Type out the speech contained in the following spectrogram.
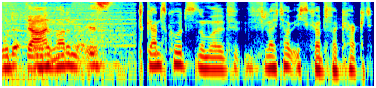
Oder, Dann oder warte mal, ist ganz kurz nochmal, vielleicht habe ich es gerade verkackt.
